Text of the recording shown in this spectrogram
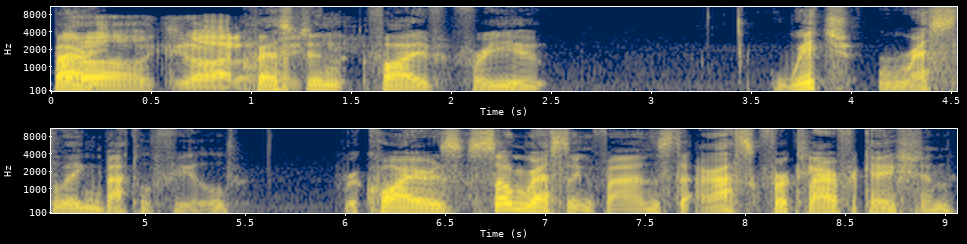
Barry, Oh God! question five for you. Which wrestling battlefield requires some wrestling fans to ask for clarification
